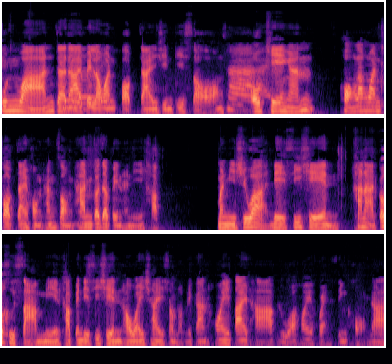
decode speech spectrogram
คุณหวานจะได้นี่เลยเป็นรางวัลปลอบใจชิ้นที่สองใช่โอเคงั้น ของรางวัลปลอบใจของทั้งสองท่านก็จะเป็นอันนี้ครับ มันมีชื่อว่า Daisy Chain ขนาดก็คือ 3 เมตรครับ เป็น Daisy Chain เอาไว้ใช้สำหรับในการห้อยใต้ทาร์ปหรือว่าห้อยแขวนสิ่งของได้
